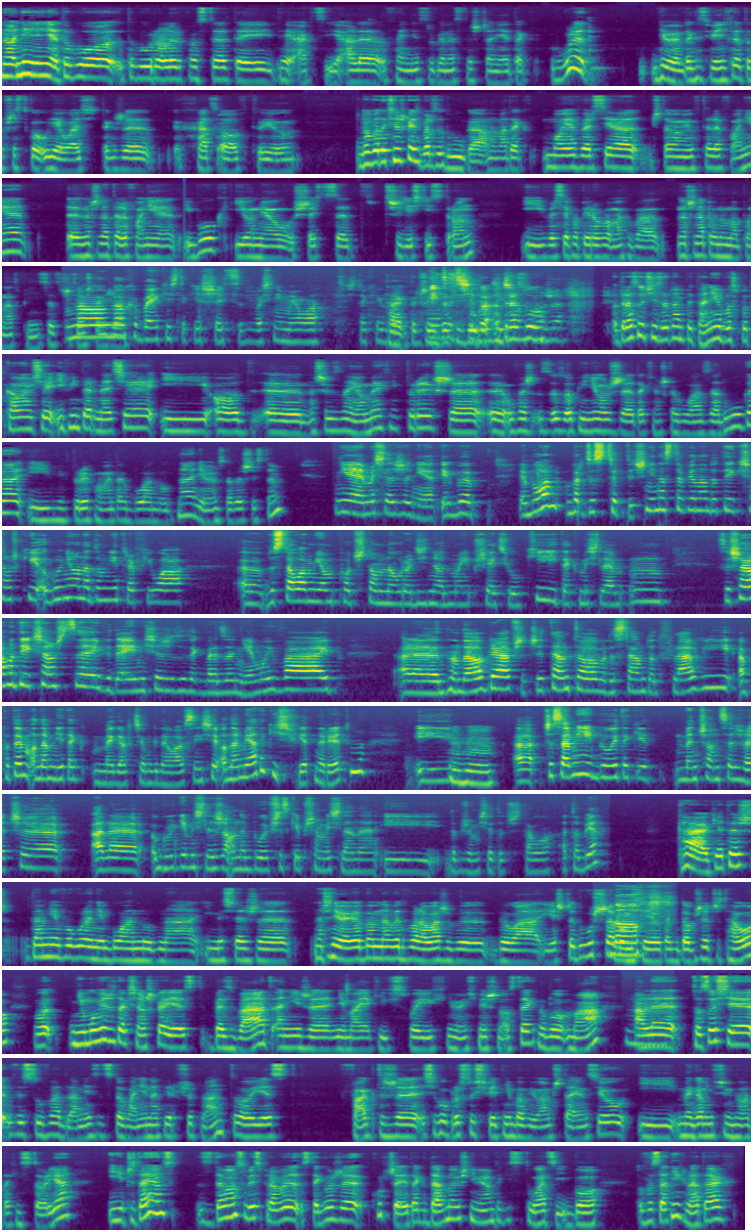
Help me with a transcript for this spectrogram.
No nie, nie, nie, to było, to był roller coaster tej, tej akcji, ale fajnie zrobione streszczenie. Tak w ogóle, nie wiem, tak zwięźle to wszystko ujęłaś, także hats off to you. No bo ta książka jest bardzo długa, ona ma tak, moja wersja, czytałam ją w telefonie, E, znaczy na telefonie e-book i on miał 630 stron i wersja papierowa ma chyba, znaczy na pewno ma ponad 500 czy coś, no, także... No, chyba jakieś takie 600 właśnie miała, coś takiego. Tak, także jest dosyć długa. Od razu, od razu Ci zadam pytanie, bo spotkałam się i w internecie i od e, naszych znajomych niektórych, że e, uważ, z, z opinią, że ta książka była za długa i w niektórych momentach była nudna. Nie wiem, zgadzasz się z tym? Nie, myślę, że nie. Jakby ja byłam bardzo sceptycznie nastawiona do tej książki. Ogólnie ona do mnie trafiła. E, dostałam ją pocztą na urodziny od mojej przyjaciółki i tak myślę, mm, słyszałam o tej książce i wydaje mi się, że to tak bardzo nie mój vibe, ale no dobra, przeczytam to, bo dostałam to od Flavii, a potem ona mnie tak mega wciągnęła. W sensie ona miała taki świetny rytm i mhm. czasami były takie męczące rzeczy, ale ogólnie myślę, że one były wszystkie przemyślane i dobrze mi się to czytało. A tobie? Tak, ja też dla mnie w ogóle nie była nudna i myślę, że. Znaczy nie wiem, ja bym nawet wolała, żeby była jeszcze dłuższa, no. bo mi się ją tak dobrze czytało. Bo nie mówię, że ta książka jest bez wad, ani że nie ma jakichś swoich, nie wiem, śmiesznostek, no bo ma, mm. ale to, co się wysuwa dla mnie zdecydowanie na pierwszy plan, to jest fakt, że się po prostu świetnie bawiłam czytając ją i mega mnie wciągnęła ta historia. I czytając, zdałam sobie sprawę z tego, że kurczę, ja tak dawno już nie miałam takiej sytuacji, bo w ostatnich latach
